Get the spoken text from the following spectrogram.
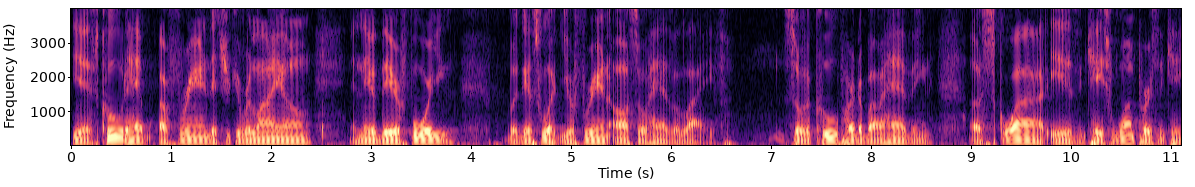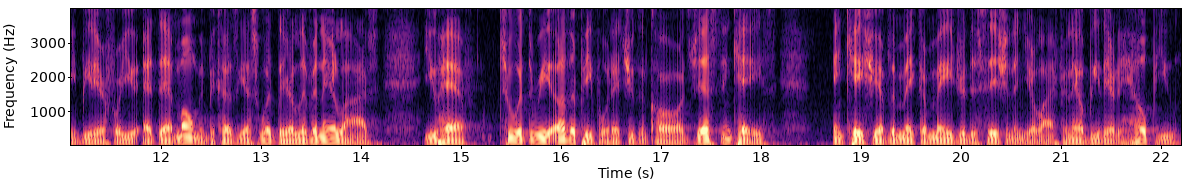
Yeah, it's cool to have a friend that you can rely on and they're there for you. But guess what? Your friend also has a life. So the cool part about having a squad is in case one person can't be there for you at that moment, because guess what? They're living their lives. You have two or three other people that you can call just in case, in case you have to make a major decision in your life, and they'll be there to help you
